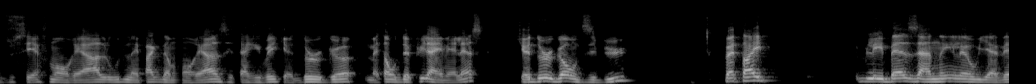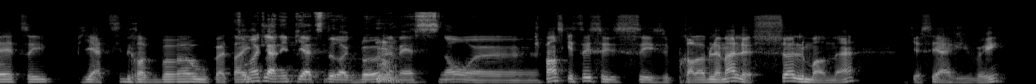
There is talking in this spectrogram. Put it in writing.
du CF Montréal ou de l'Impact de Montréal, c'est arrivé que deux gars, mettons depuis la MLS, que deux gars ont 10 buts? Peut-être les belles années là, où il y avait Piatti Drogba ou peut-être. Sûrement que l'année Piatti Drogba, mais sinon. Euh, Je pense que c'est probablement le seul moment que c'est arrivé.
